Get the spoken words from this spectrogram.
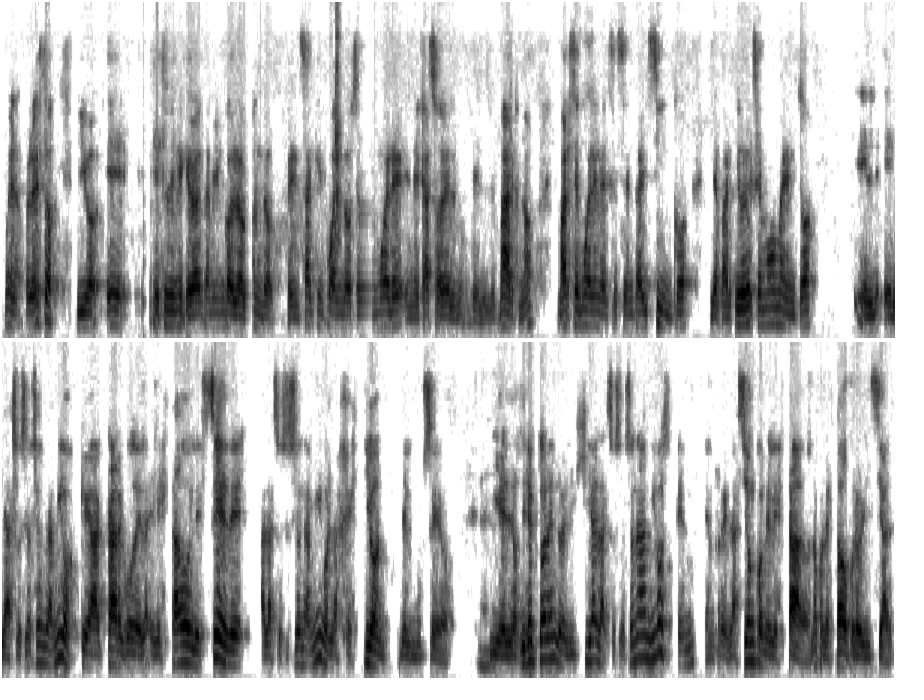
Bueno, pero esto, digo, eh, esto tiene que ver también con lo cuando pensá que cuando se muere, en el caso del, del Marc, ¿no? Marc se muere en el 65 y a partir de ese momento la Asociación de Amigos que a cargo del Estado le cede a la Asociación de Amigos la gestión del museo. Y los directores lo elegía la Asociación de Amigos en, relación con el Estado, ¿no? con el Estado provincial.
